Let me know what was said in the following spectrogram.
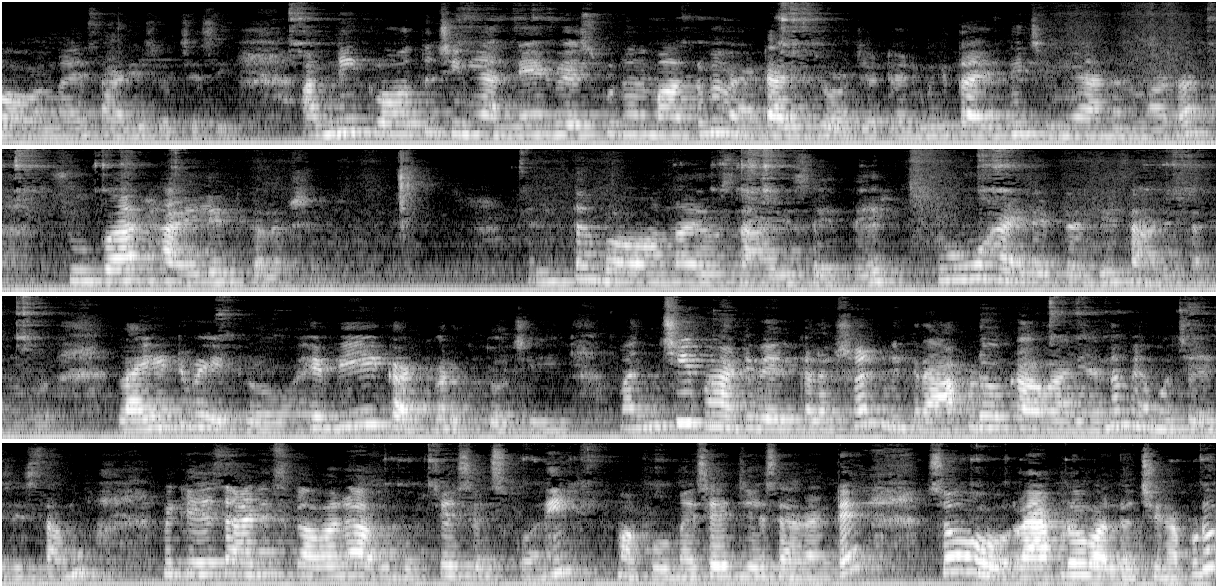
బాగున్నాయి శారీస్ వచ్చేసి. అన్ని క్లాత్ చినియాన్ నేను వేసుకున్నది మాత్రమే మెటాలిక్ జార్జెట్ అండి. మిగతా అన్ని చినియాన్ అనమాట సూపర్ హైలైట్ కలెక్షన్ ఎంత బాగున్నాయో శారీస్ అయితే. టూ హైలైట్ అండి శారీస్ అన్ని కూడా లైట్ వెయిట్లో హెవీ కట్ వర్క్తో వచ్చి మంచి పార్టీ వేర్ కలెక్షన్ మీకు ర్యాపిడో కావాలి అన్న మేము చేసిస్తాము. మీకు ఏ శారీస్ కావాలో అవి బుక్ చేసేసుకొని మాకు మెసేజ్ చేశారంటే సో ర్యాపిడో వాళ్ళు వచ్చినప్పుడు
